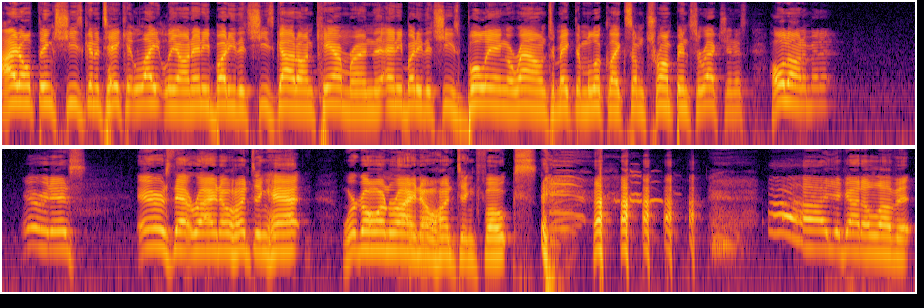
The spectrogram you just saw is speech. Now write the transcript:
I don't think she's going to take it lightly on anybody that she's got on camera and anybody that she's bullying around to make them look like some Trump insurrectionist. Hold on a minute. There it is. There's that rhino hunting hat. We're going rhino hunting, folks. ah, you gotta love it.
